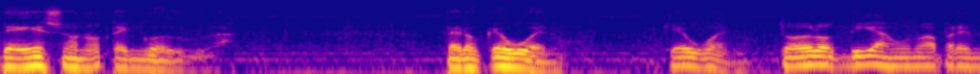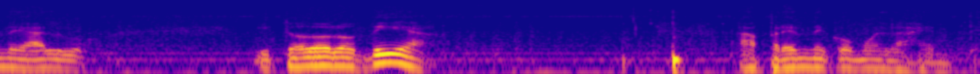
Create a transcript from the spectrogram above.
De eso no tengo duda. Pero qué bueno, qué bueno. Todos los días uno aprende algo. Y todos los días aprende cómo es la gente.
